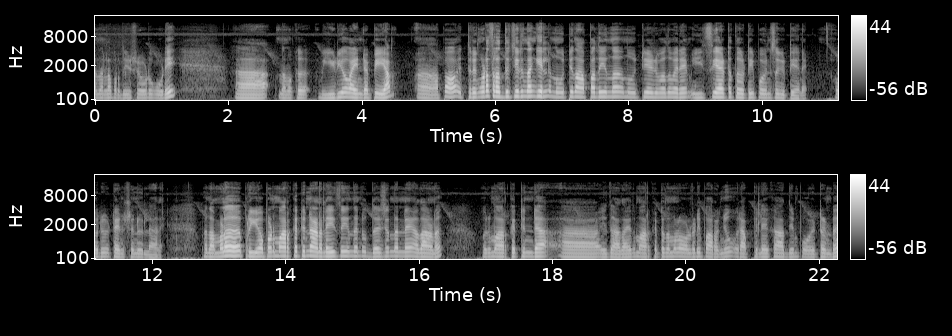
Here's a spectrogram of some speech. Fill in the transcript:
എന്നുള്ള പ്രതീക്ഷയോടുകൂടി നമുക്ക് വീഡിയോ വൈൻഡപ്പ് ചെയ്യാം. അപ്പോൾ ഇത്രയും കൂടെ ശ്രദ്ധിച്ചിരുന്നെങ്കിൽ നൂറ്റി നാൽപ്പതിൽ നിന്ന് നൂറ്റി എഴുപത് വരെയും ഈസി ആയിട്ട് തേർട്ടി പോയിന്റ്സ് കിട്ടിയേനെ. ഒരു ടെൻഷനും ഇല്ലാതെ. അപ്പോൾ നമ്മൾ പ്രീ ഓപ്പൺ മാർക്കറ്റിന്റെ അനലൈസ് ചെയ്യുന്നതിന്റെ ഉദ്ദേശം തന്നെ അതാണ്. ഒരു മാർക്കറ്റിന്റെ ഇത് അതായത് മാർക്കറ്റ് നമ്മൾ ഓൾറെഡി പറഞ്ഞു ഒരു അപ്പിലേക്ക് ആദ്യം പോയിട്ടുണ്ട്.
